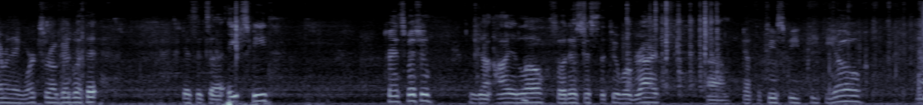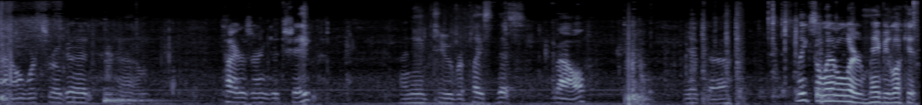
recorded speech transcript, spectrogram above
everything works real good with it. I Guess it's a eight speed transmission. You got high and low, so it is just the two-wheel drive. Um, got the two-speed PTO. That all works real good. Um, tires are in good shape. I need to replace this valve. It uh, leaks a little, or maybe look at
